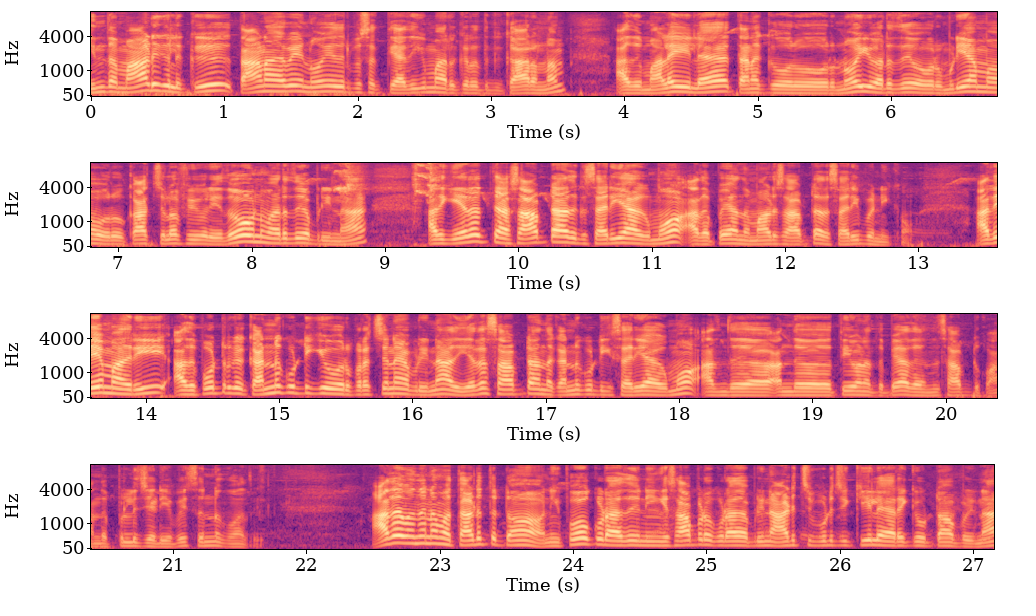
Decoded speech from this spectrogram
இந்த மாடுகளுக்கு தானாகவே நோய் எதிர்ப்பு சக்தி அதிகமாக இருக்கிறதுக்கு காரணம் அது மலையில் தனக்கு ஒரு ஒரு நோய் வருது ஒரு முடியாமல் ஒரு காய்ச்சலோ ஃபீவர் ஏதோ ஒன்று வருது அப்படின்னா அதுக்கு எதை சாப்பிட்டா அதுக்கு சரியாகுமோ அதை போய் அந்த மாடு சாப்பிட்டு அதை சரி பண்ணிக்கும். அதே மாதிரி அது போட்டிருக்க கண்ணுக்குட்டிக்கு ஒரு பிரச்சனை அப்படின்னா அது எதை சாப்பிட்டா அந்த கண்ணுக்குட்டிக்கு சரியாகுமோ அந்த அந்த தீவனத்தை போய் அதை வந்து சாப்பிட்டுக்கும். அந்த புல்லு செடியை போய் சின்னுக்கும் அது. அதை வந்து நம்ம தடுத்துட்டோம். நீ போகக்கூடாது நீங்கள் சாப்பிடக்கூடாது அப்படின்னு அடித்து பிடிச்சி கீழே இறக்கி விட்டோம் அப்படின்னா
